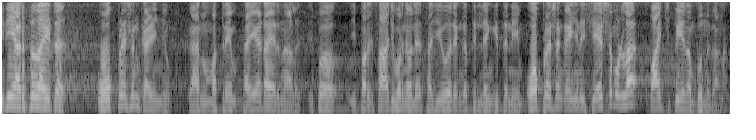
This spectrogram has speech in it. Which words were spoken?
ഇനി അടുത്തതായിട്ട് ഓപ്പറേഷൻ കഴിഞ്ഞു. കാരണം അത്രയും ടയേർഡായിരുന്ന ആൾ. ഇപ്പോൾ ഈ പറഞ്ഞ സാജു പറഞ്ഞ പോലെ സജീവ രംഗത്തില്ലെങ്കിൽ തന്നെയും ഓപ്പറേഷൻ കഴിഞ്ഞതിന് ശേഷമുള്ള വാജ്പേയി നമുക്കൊന്ന് കാണാം.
